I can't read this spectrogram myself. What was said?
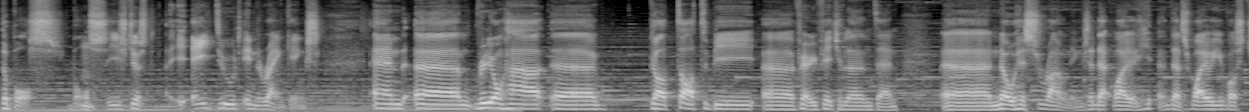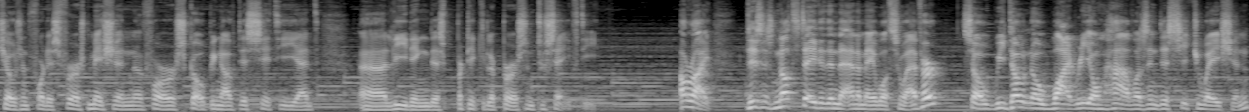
the boss. Boss. He's just a, dude in the rankings. And um, Ryong Ha uh, got taught to be uh, very vigilant and uh, know his surroundings, and that why he, that's why he was chosen for this first mission uh, for scoping out this city and uh, leading this particular person to safety. Alright, this is not stated in the anime whatsoever, so we don't know why Ryong Ha was in this situation.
